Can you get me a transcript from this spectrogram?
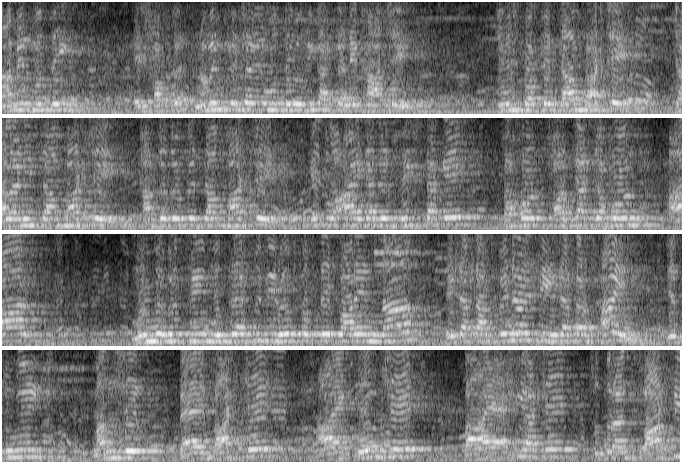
নামের মধ্যেই এই সফটওয়্যার নোমেনক্লেচারের মধ্যে অধিকারটা লেখা আছে। জিনিসপত্রের দাম বাড়ছে, জ্বালানির দাম বাড়ছে, খাদ্যদ্রব্যের দাম বাড়ছে, কিন্তু আয় যাদের ফিক্স থাকে, তখন সরকার যখন আর মূল্যবৃদ্ধি, মুদ্রাস্ফীতি রোধ করতে পারেন না, এটা তার পেনাল্টি এটা তার ফাইন যে তুমি মানুষের ব্যয় বাড়ছে, আয় কমছে বা আয় একই আছে, সুতরাং বাড়তি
